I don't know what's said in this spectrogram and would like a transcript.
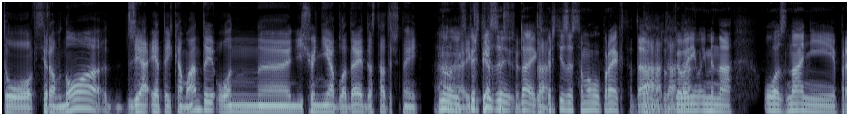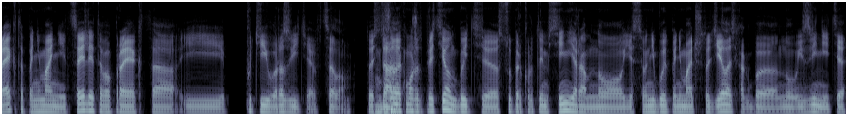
то все равно для этой команды он э, еще не обладает достаточной ну, э, экспертизой, да, экспертизой да. самого проекта, да, да мы тут да, говорим да. именно о знании проекта, понимании цели этого проекта и пути его развития в целом. То есть да. человек может прийти, он быть э, супер крутым синьором, но если он не будет понимать, что делать, как бы, ну, извините,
